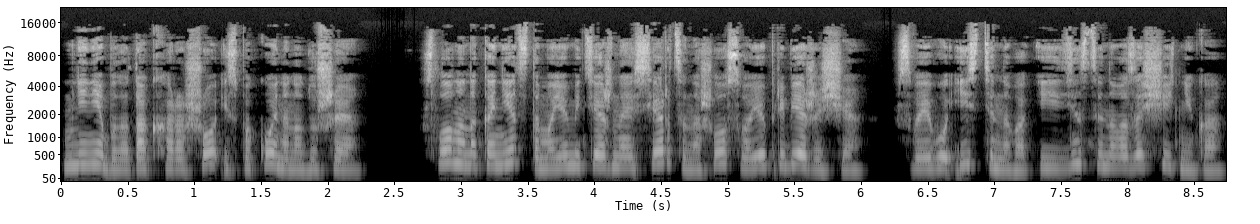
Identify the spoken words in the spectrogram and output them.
мне не было так хорошо и спокойно на душе. Словно наконец-то мое мятежное сердце нашло свое прибежище, своего истинного и единственного защитника.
